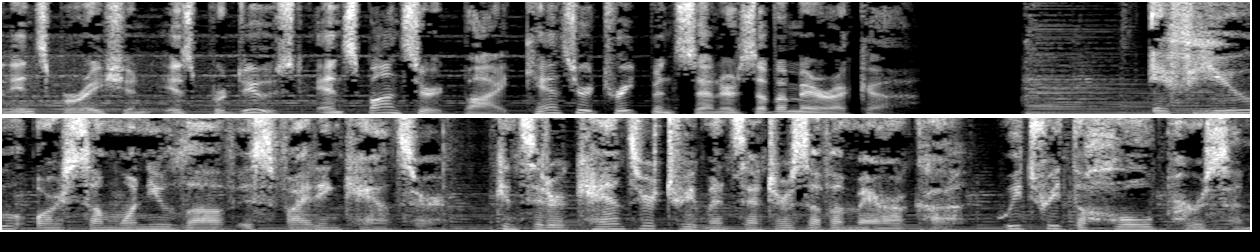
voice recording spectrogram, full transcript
And Inspiration is produced and sponsored by Cancer Treatment Centers of America. If you or someone you love is fighting cancer, consider Cancer Treatment Centers of America. We treat the whole person,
